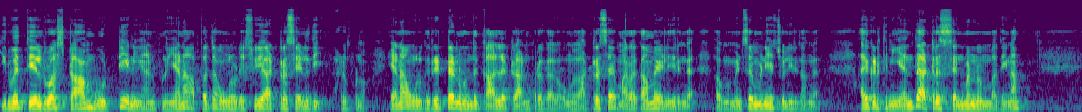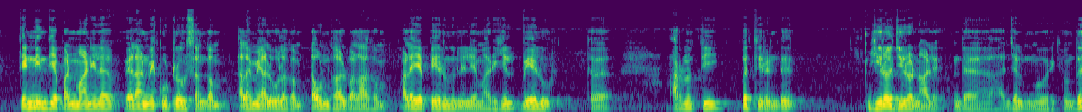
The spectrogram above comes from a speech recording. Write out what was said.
இருபத்தேழு ரூபா ஸ்டாம்ப் ஒட்டி நீங்கள் அனுப்பணும். ஏன்னா அப்போ தான் உங்களுடைய சுய அட்ரஸ் எழுதி அனுப்பணும். ஏன்னா உங்களுக்கு ரிட்டர்ன் வந்து கால் லெட்டர் அனுப்புறதுக்காக உங்கள் அட்ரஸை மறக்காமல் எழுதிருங்க. அவங்க மென்ஷன் பண்ணியே சொல்லியிருக்காங்க அதுக்கடுத்து நீங்கள் எந்த அட்ரஸ் சென்ட் பண்ணணும் பார்த்தீங்கன்னா தென்னிந்திய பன்மாநில வேளாண்மை கூட்டுறவு சங்கம் தலைமை அலுவலகம் டவுன் ஹால் வளாகம் பழைய பேருந்து நிலையம் அருகில் வேலூர் த அறநூற்றி முப்பத்தி ரெண்டு ஜீரோ ஜீரோ நாலு. இந்த அஞ்சல் முகவரிக்கு வந்து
